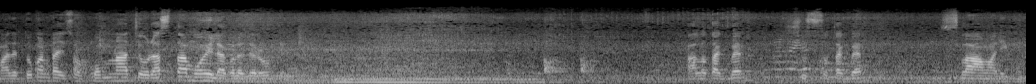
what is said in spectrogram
আমাদের দোকানটা এসব হোমনা চৌরাস্তা মহিলা কলেজের রোডে ভালো থাকবেন সুস্থ থাকবেন। আসসালামু আলাইকুম।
